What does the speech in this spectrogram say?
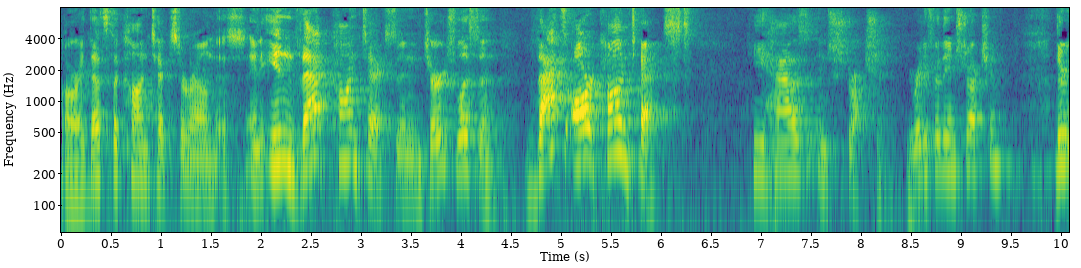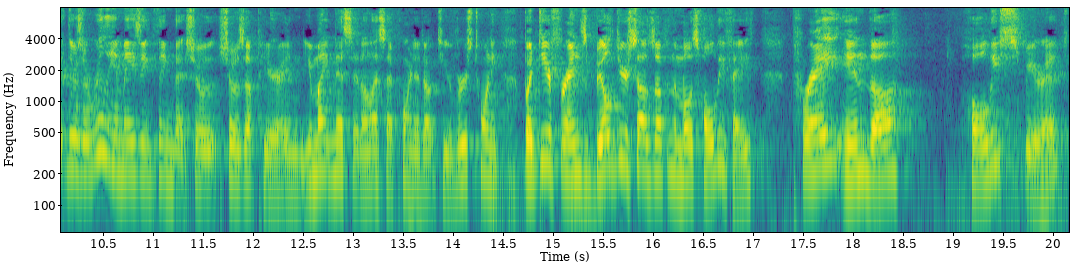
All right, that's the context around this. And in that context, in church, listen, that's our context. He has instruction. You ready for the instruction? There, there's a really amazing thing that show, shows up here, and you might miss it unless I point it out to you. Verse 20. But, dear friends, build yourselves up in the most holy faith, pray in the Holy Spirit.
